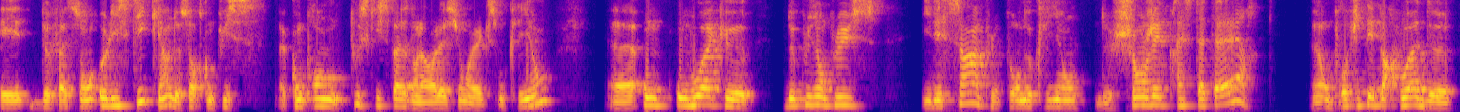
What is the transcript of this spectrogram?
et de façon holistique, hein, de sorte qu'on puisse euh, comprendre tout ce qui se passe dans la relation avec son client. Euh, on, on, voit que de plus en plus, il est simple pour nos clients de changer de prestataire. Euh, on profitait parfois de,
